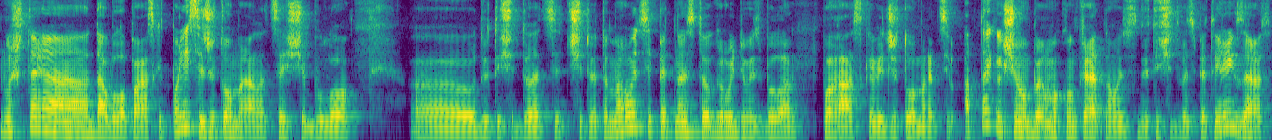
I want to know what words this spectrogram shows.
Ну, Штара, да, була поразка від Полісі Житомира, але це ще було е, у 2024 році, 15 грудня, ось була поразка від Житомирців. А так, якщо ми беремо конкретно ось 2025 рік зараз,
